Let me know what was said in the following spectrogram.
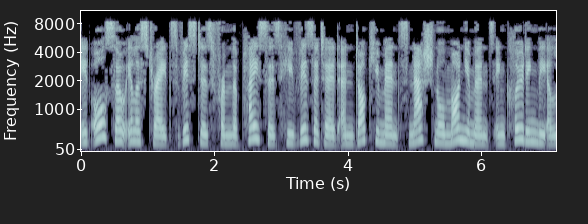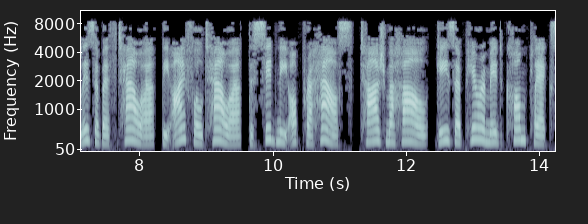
It also illustrates vistas from the places he visited and documents national monuments including the Elizabeth Tower, the Eiffel Tower, the Sydney Opera House, Taj Mahal, Giza Pyramid Complex,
